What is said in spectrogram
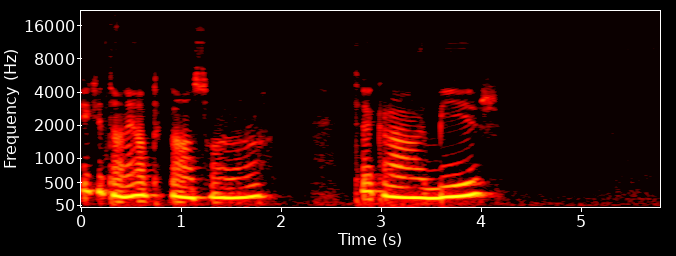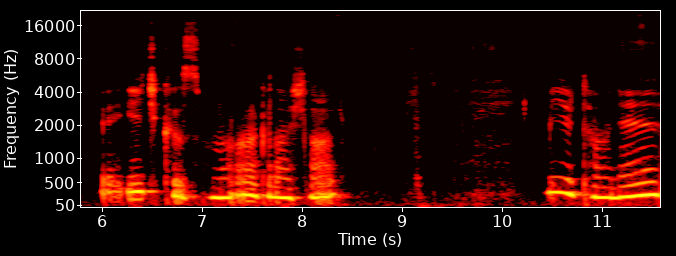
iki tane yaptıktan sonra tekrar bir ve iç kısmına arkadaşlar bir tane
